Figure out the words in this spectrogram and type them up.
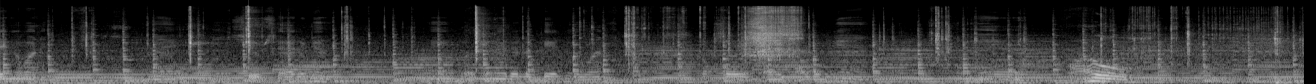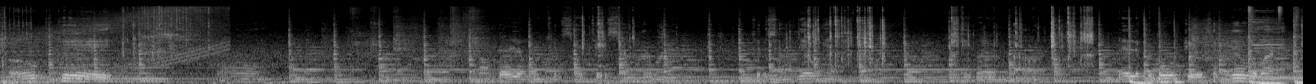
trên các bạn này. Đấy, siêu xe luôn nha. Đấy, mở cái này để làm tiền các bạn. Thật sự là sáu đúng nha. Wow. Ok. Còn đây là một chiếc xe chạy xăng các bạn chạy xăng dâu nha. Đây, là cái bồn chứa xăng dâu các bạn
